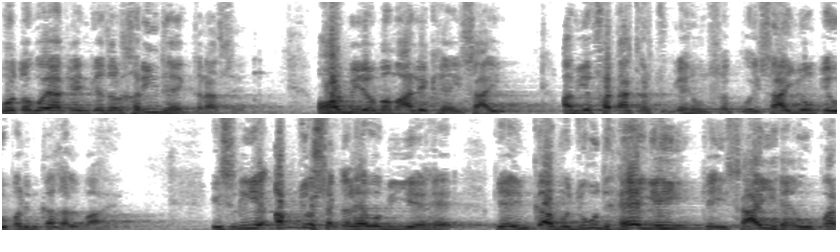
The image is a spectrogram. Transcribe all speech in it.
वो तो गोया कि इनके दर खरीद है एक तरह से। और भी जो ममालिक हैं ईसाई, अब ये फतह कर चुके हैं उन सबको। ईसाइयों के ऊपर इनका गलबा है। इसलिए अब जो शक्ल है वो भी ये है कि इनका वजूद है यही कि ईसाई है ऊपर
